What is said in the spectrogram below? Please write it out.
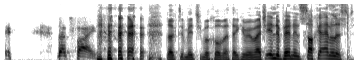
That's fine. Dr. Metji Makgoba, thank you very much. Independent soccer analyst.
